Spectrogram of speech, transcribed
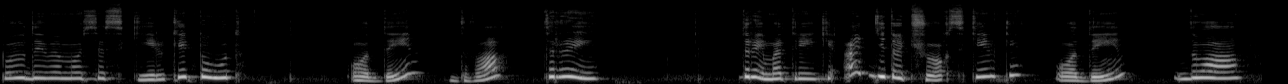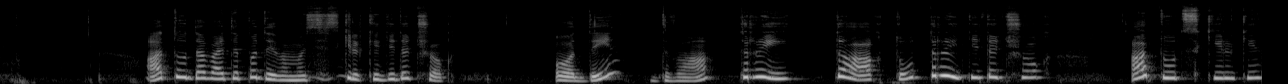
подивимося, скільки тут. Один, два, три. Три матрійки. А діточок скільки? Один, два. А тут давайте подивимось, скільки дідочок. Один, два, три. Так, тут три діточок. А тут скільки?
